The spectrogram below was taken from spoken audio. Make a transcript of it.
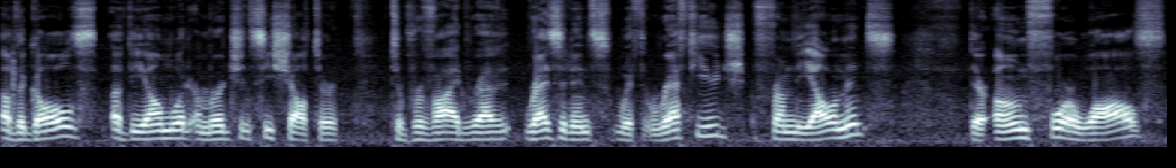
of the goals of the Elmwood Emergency Shelter to provide re residents with refuge from the elements, their own four walls,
